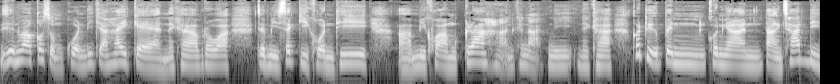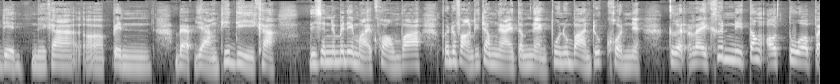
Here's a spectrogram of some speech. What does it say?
ดิฉันว่าก็สมควรที่จะให้แกนะคะเพราะว่าจะมีสักกี่คนที่มีความกล้าหาญขนาดนี้นะคะก็ถือเป็นคนงานต่างชาติดีเด่นนะคะเป็นแบบอย่างที่ดีค่ะ ดิฉันไม่ได้หมายความว่าเพื่อนฝั่งที่ทำงานตำแหน่งผู้นุบาลทุกคนเนี่ยเกิดอะไรขึ้นนี่ต้องเอาตัวไป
